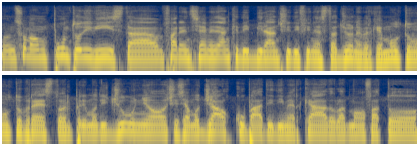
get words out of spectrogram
insomma, un punto di vista, fare insieme anche dei bilanci di fine stagione perché è molto molto presto, è il primo di giugno, ci siamo già occupati di mercato, l'abbiamo fatto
